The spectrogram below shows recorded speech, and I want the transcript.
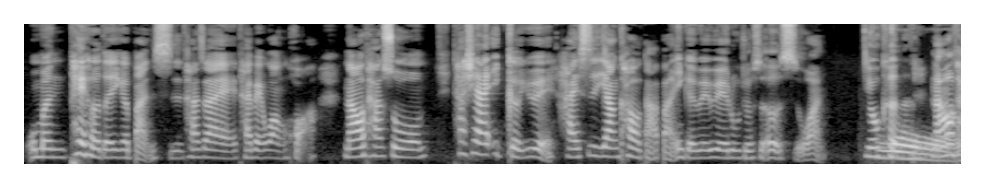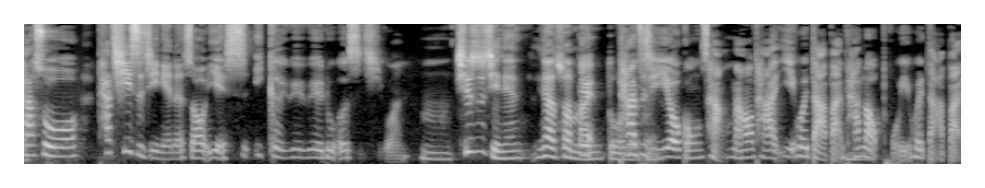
我们配合的一个版师，他在台北万华，然后他说他现在一个月还是一样靠打版，一个月月入就是二十万，有可能，哦然后他说他七十几年的时候也是一个月月入二十几万，嗯，七十几年应该算蛮多的。他自己也有工厂，然后他也会打版，嗯他老婆也会打版。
